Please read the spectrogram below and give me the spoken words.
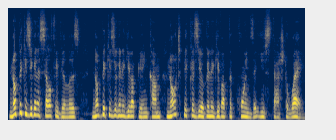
Not because you're going to sell your villas, not because you're going to give up your income, not because you're going to give up the coins that you've stashed away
